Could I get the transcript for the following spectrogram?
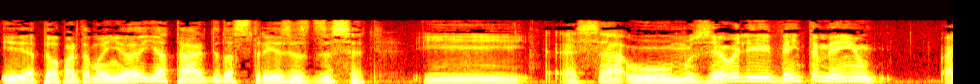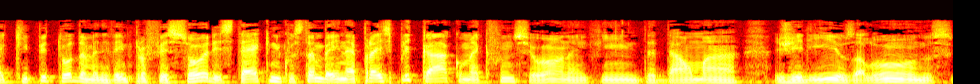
e, pela parte da manhã e à tarde das 13 às 17. E essa, o museu ele vem também a equipe toda, vem professores, técnicos também, né, para explicar como é que funciona, enfim, dar uma gerir os alunos.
